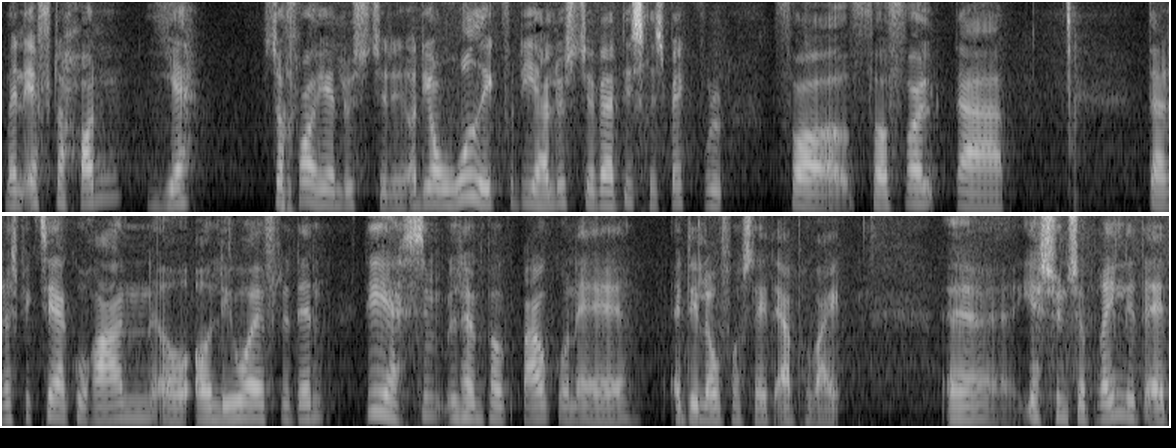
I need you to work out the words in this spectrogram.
Men efterhånden, ja, så får jeg lyst til det. Og det er overhovedet ikke, fordi jeg har lyst til at være disrespektfuld for, for folk, der, der respekterer Koranen og, og lever efter den. Det er simpelthen på baggrund af, af det lovforslag, der er på vej. Uh, jeg synes oprindeligt, at,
